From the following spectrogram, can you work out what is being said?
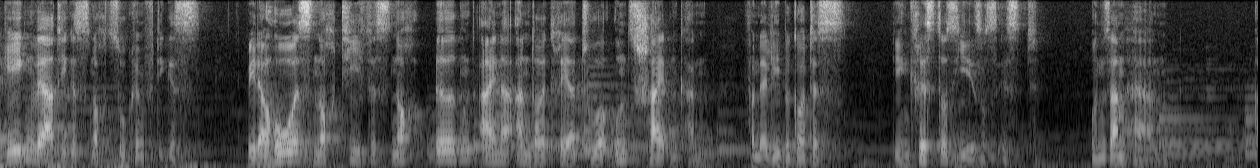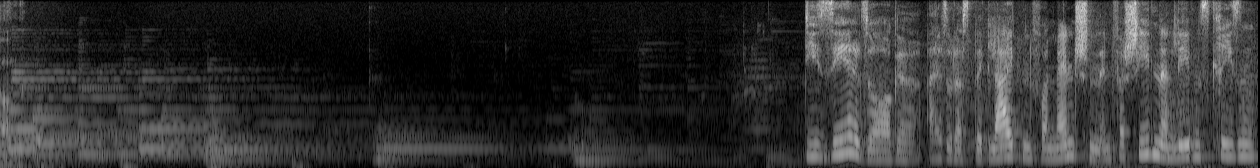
Gegenwärtiges noch Zukünftiges, weder Hohes noch Tiefes noch irgendeine andere Kreatur uns scheiden kann von der Liebe Gottes, die in Christus Jesus ist, unserem Herrn. Amen. Die Seelsorge, also das Begleiten von Menschen in verschiedenen Lebenskrisen,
